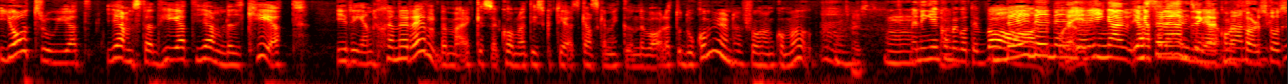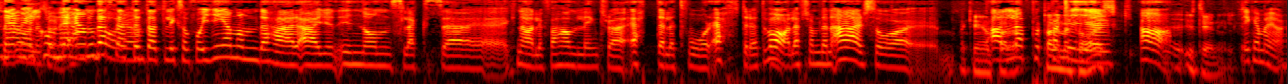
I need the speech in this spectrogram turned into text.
jag tror ju att jämställdhet, jämlikhet i ren generell bemärkelse kommer att diskuteras ganska mycket under valet och då kommer ju den här frågan komma upp. Visst. Men ingen kommer gå till val. Nej, nej, nej. Nej, inga, inga förändringar det, kommer men- föreslås för Nej, valet. kommer, det enda vara- sättet att liksom få igenom det här är ju i någon slags eh, knölig förhandling tror jag ett eller två år efter ett val eftersom den är så Man kan ju ha en alla parla- p- partier ja, utredning. Liksom. det kan man göra.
